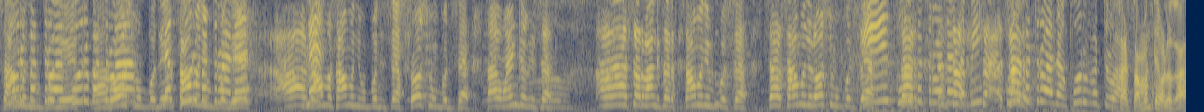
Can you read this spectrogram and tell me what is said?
சாமந்தி முப்பது. ரோஸ் முப்பது. சாமந்தி முப்பது. சாம சாமந்தி முப்பது சார். ரோஸ் முப்பது சார். ஆ, வாங்கிக்கோங்க சார். ஆ சார் வாங்க சார். சாமந்தி முப்பது சார். சார் சாமந்தி ரோஸ் முப்பது சார். சார் பத்து ரூபா தான் சார், பத்து ரூபா தான் கூறு பத்து ரூபா. சமந்தி எவ்வளோக்கா?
